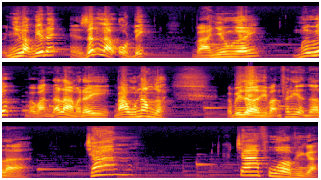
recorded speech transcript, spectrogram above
Như bạn biết đấy, rất là ổn định và nhiều người mơ ước và bạn đã làm ở đây 3 4 năm rồi. Và bây giờ thì bạn phát hiện ra là chán cha phù hợp gì cả.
